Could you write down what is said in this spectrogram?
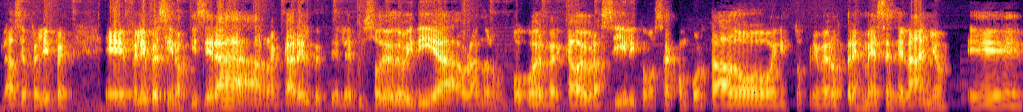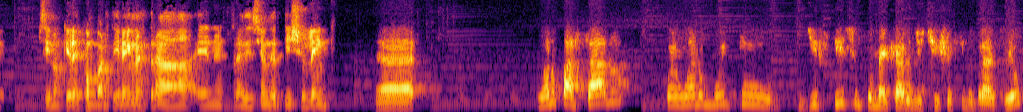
Gracias Felipe. Eh, Felipe, si nos quisieras arrancar el, episodio de hoy día hablándonos un poco del mercado de Brasil y cómo se ha comportado en estos primeros tres meses del año, eh, si nos quieres compartir en nuestra, en nuestra edición de Tissue Link. o ano passado foi um ano muito difícil para o mercado de tixo aqui no Brasil,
